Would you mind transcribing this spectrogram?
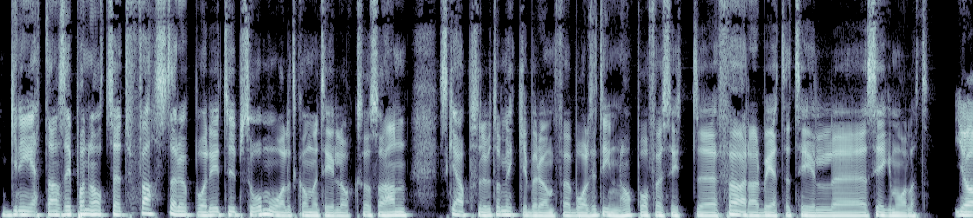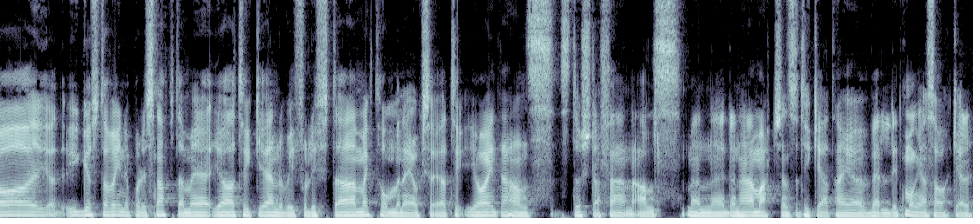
gnetar han sig på något sätt fast där uppe och det är typ så målet kommer till också. Så han ska absolut ha mycket beröm för både sitt inhopp och för sitt eh, förarbete till eh, segermålet. Ja, Gustav var inne på det snabbt där, men jag tycker ändå vi får lyfta McTominay också. Jag, jag, är inte hans största fan alls, men eh, den här matchen så tycker jag att han gör väldigt många saker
